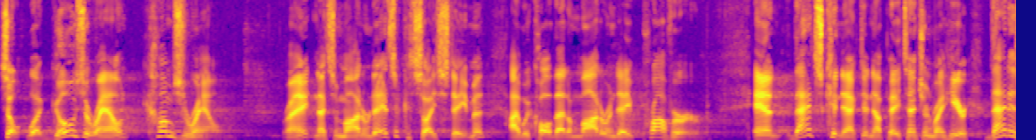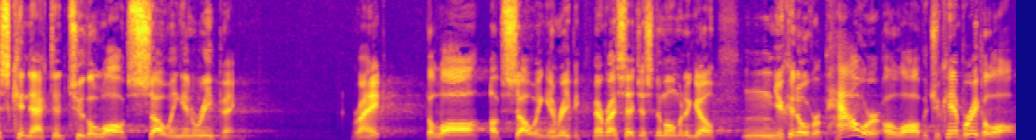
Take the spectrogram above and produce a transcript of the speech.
So, what goes around comes around, right? And that's a modern day, it's a concise statement. I would call that a modern day proverb. And that's connected, now pay attention right here, that is connected to the law of sowing and reaping, right? The law of sowing and reaping. Remember, I said just a moment ago, mm, you can overpower a law, but you can't break a law.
